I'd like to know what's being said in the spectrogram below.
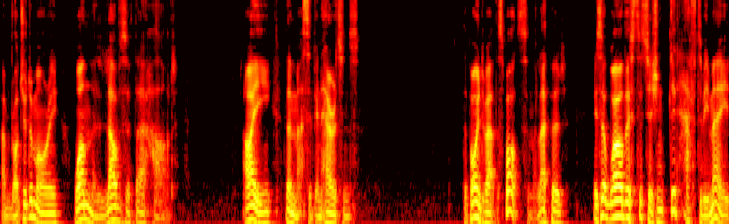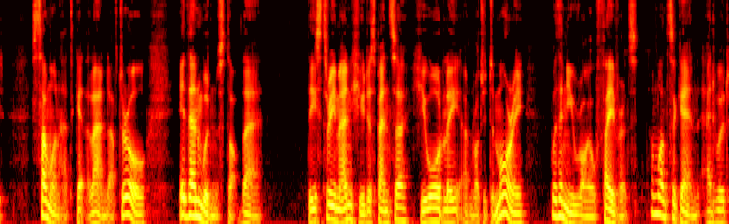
and Roger d'Amory won the loves of their heart, i.e., the massive inheritance. The point about the spots and the leopard is that while this decision did have to be made, someone had to get the land after all, it then wouldn't stop there. These three men, Hugh Despenser, Hugh Audley, and Roger d'Amory, were the new royal favourites, and once again Edward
